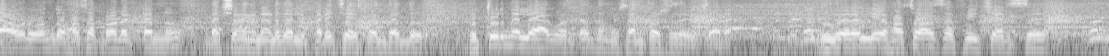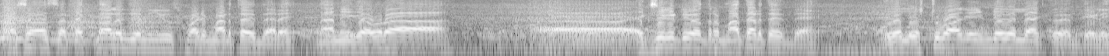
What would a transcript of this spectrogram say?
ಅಂದರೆ ಅವರು ಒಂದು ಹೊಸ ಪ್ರಾಡಕ್ಟನ್ನು ದಕ್ಷಿಣ ಕನ್ನಡದಲ್ಲಿ ಪರಿಚಯಿಸುವಂಥದ್ದು ಪುತ್ತೂರಿನಲ್ಲಿ ಆಗುವಂಥದ್ದು ನಮಗೆ ಸಂತೋಷದ ವಿಚಾರ. ಇದರಲ್ಲಿ ಹೊಸ ಹೊಸ ಫೀಚರ್ಸ್ ಹೊಸ ಹೊಸ ಟೆಕ್ನಾಲಜಿಯನ್ನು ಯೂಸ್ ಮಾಡಿ ಮಾಡ್ತಾ ಇದ್ದಾರೆ. ನಾನೀಗ ಅವರ ಎಕ್ಸಿಕ್ಯೂಟಿವ್ ಹತ್ರ ಮಾತಾಡ್ತಾ ಇದ್ದೆ. ಇದರಲ್ಲಿ ಎಷ್ಟು ಭಾಗ ಇಂಡಿಯಾದಲ್ಲಿ ಆಗ್ತದೆ ಅಂತೇಳಿ.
